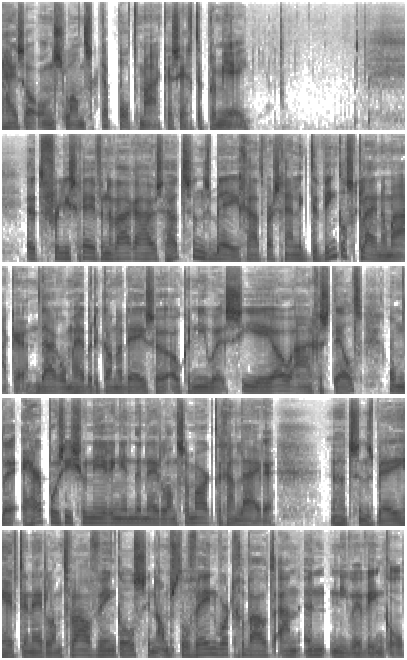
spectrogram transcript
hij zal ons land kapot maken, zegt de premier. Het verliesgevende warenhuis Hudson's Bay gaat waarschijnlijk de winkels kleiner maken. Daarom hebben de Canadezen ook een nieuwe CEO aangesteld... om de herpositionering in de Nederlandse markt te gaan leiden. Hudson's Bay heeft in Nederland 12 winkels. In Amstelveen wordt gebouwd aan een nieuwe winkel.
